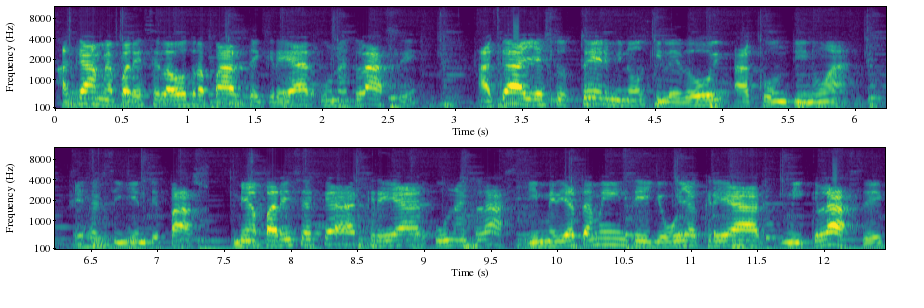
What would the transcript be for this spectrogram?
Acá me aparece la otra parte, crear una clase. Acá hay estos términos y le doy a continuar. Es el siguiente paso. Me aparece acá crear una clase. Inmediatamente yo voy a crear mi clase.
